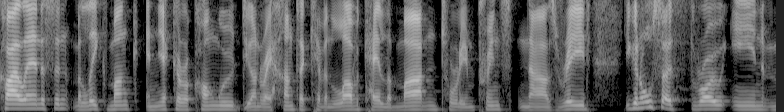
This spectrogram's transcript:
Kyle Anderson, Malik Monk, Onyeka Okongwu, DeAndre Hunter, Kevin Love, Caleb Martin, Taurean Prince, Naz Reid. You can also throw in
